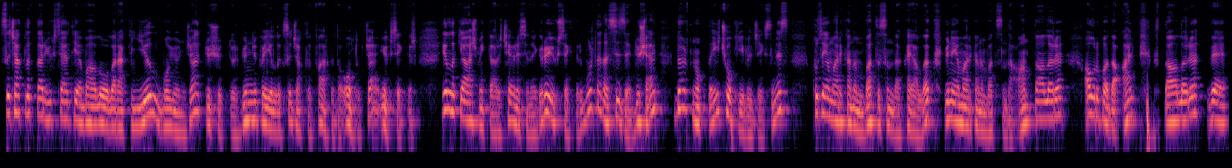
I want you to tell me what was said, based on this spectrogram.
Sıcaklıklar yükseltiye bağlı olarak yıl boyunca düşüktür. Günlük ve yıllık sıcaklık farkı da oldukça yüksektir. Yıllık yağış miktarı çevresine göre yüksektir. Burada da size düşen 4 noktayı çok iyi bileceksiniz. Kuzey Amerika'nın batısında kayalık, Güney Amerika'nın batısında Ant Dağları, Avrupa'da Alp Dağları ve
